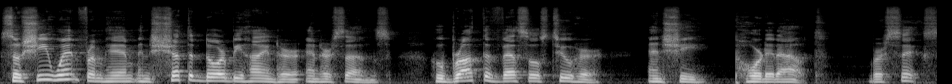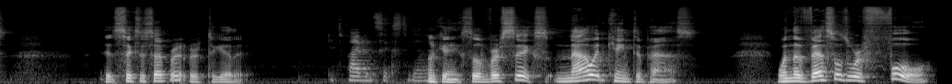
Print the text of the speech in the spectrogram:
So she went from him and shut the door behind her and her sons, who brought the vessels to her, and she poured it out. Verse 6. Is six is separate or together? It's five and six together. Okay, so verse 6 Now it came to pass, when the vessels were full,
